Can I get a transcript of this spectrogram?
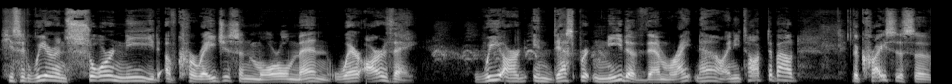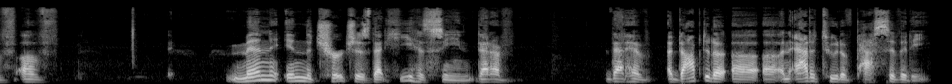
He said, we are in sore need of courageous and moral men. Where are they? We are in desperate need of them right now. And he talked about the crisis of, of men in the churches that he has seen that have, that have adopted a, a, an attitude of passivity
